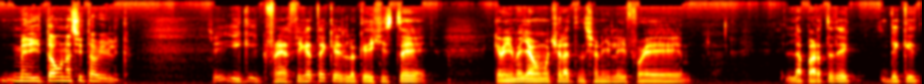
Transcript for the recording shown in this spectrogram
medita una cita bíblica. Sí, y Fred, fíjate que lo que dijiste que a mí me llamó mucho la atención, y fue la parte de, que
